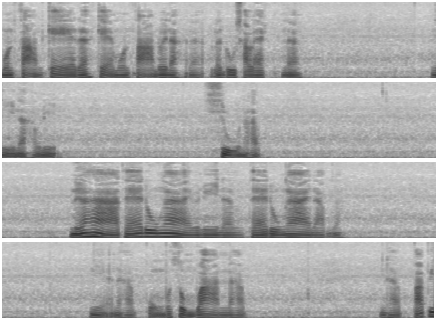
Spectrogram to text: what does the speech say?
มวลสารแก่นะแก่มวลสารด้วยนะนะแล้วดูชาแลกนะ นี่นะเท่านี้ดูนะครับ เนื้อหาแท้ดูง่ายมันมีนะแท้ดูง่ายนะครับนะเนี่ยนะครับผงผสมว่านนะครับนะครับพระพิ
